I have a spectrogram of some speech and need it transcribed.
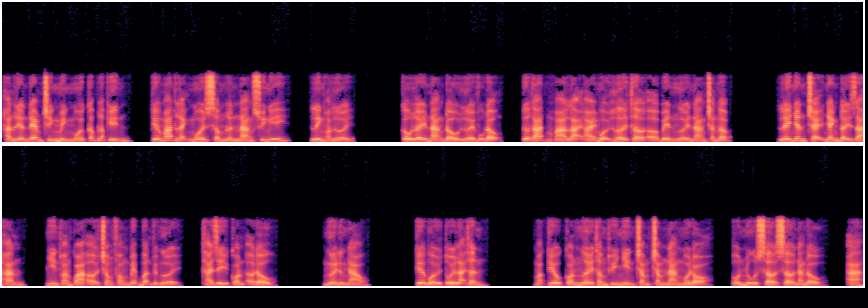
hắn liền đem chính mình môi cấp lấp kín, kia mát lạnh môi xâm lấn nàng suy nghĩ, linh hoạt lưỡi. Câu lấy nàng đầu lưỡi vũ động, ướt át mà lại ái mội hơi thở ở bên người nàng tràn ngập. Lê Nhân chạy nhanh đẩy ra hắn, nhìn thoáng qua ở trong phòng bếp bận việc người, thái gì còn ở đâu. Ngươi đừng náo. kia buổi tối lại thân. Mặc tiêu con ngươi thâm thúy nhìn chằm chằm nàng môi đỏ, ôn nhu sờ sờ nàng đầu, a,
